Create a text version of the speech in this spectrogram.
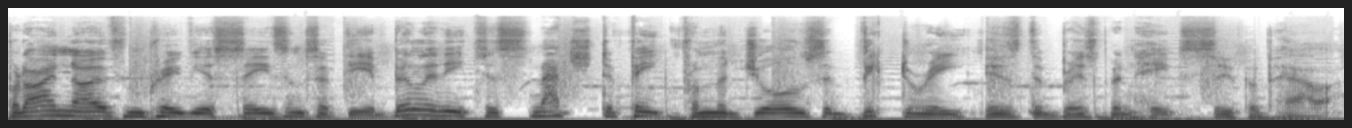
but I know from previous seasons that the ability to snatch defeat from the jaws of victory is the Brisbane Heat's superpower.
